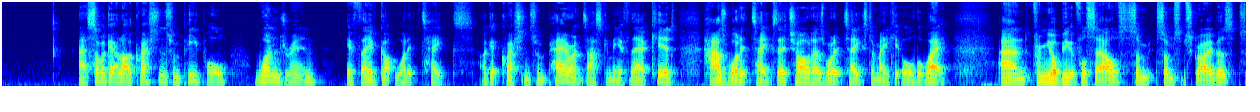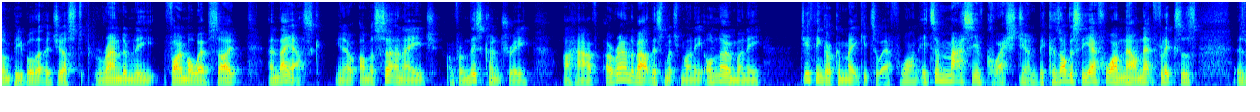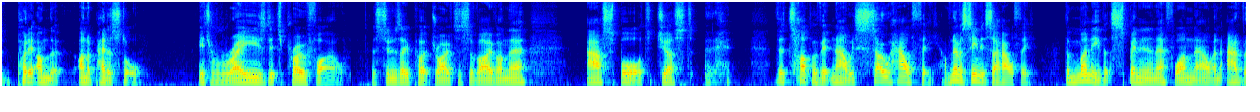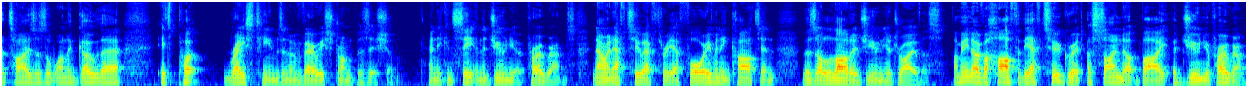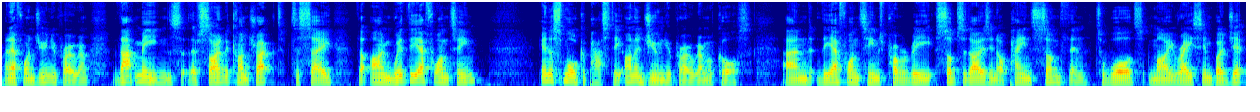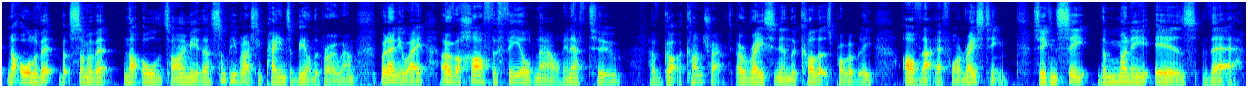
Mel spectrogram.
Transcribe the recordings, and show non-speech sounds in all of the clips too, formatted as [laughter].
And so I get a lot of questions from people wondering if they've got what it takes. I get questions from parents asking me if their kid has what it takes, their child has what it takes to make it all the way and from your beautiful selves, some some subscribers, some people that are just randomly find my website and they ask, you know, I'm a certain age, I'm from this country, I have around about this much money or no money. Do you think I can make it to F1? It's a massive question because obviously F1 now Netflix has has put it on the on a pedestal. It's raised its profile. As soon as they put Drive to Survive on there, our sport just the top of it now is so healthy. I've never seen it so healthy. The money that's spinning in F1 now and advertisers that want to go there, it's put race teams in a very strong position. And you can see it in the junior programs. Now in F2, F3, F4, even in karting, there's a lot of junior drivers. I mean, over half of the F2 grid are signed up by a junior program, an F1 junior program. That means that they've signed a contract to say that I'm with the F1 team in a small capacity on a junior program, of course. And the F1 team's probably subsidising or paying something towards my racing budget. Not all of it, but some of it. Not all the time either. Some people are actually paying to be on the program. But anyway, over half the field now in F2 have got a contract, are racing in the colours probably of that F1 race team. So you can see the money is there,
